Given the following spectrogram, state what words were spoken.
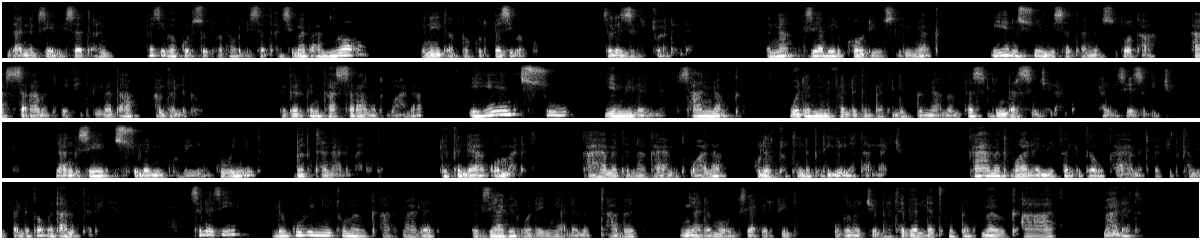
አንዳንድ ጊዜ ሊሰጠን በዚህ በኩል ስጦታው ሊሰጠን ሲመጣ ኖ እኔ የጠበኩት በዚህ በኩል ስለዚህ ዝግጁ አይደለም። እና እግዚአብሔር ከወዲሁ ስለሚያውቅ ይህን እሱ የሚሰጠንን ስጦታ ከአስር ዓመት በፊት ቢመጣ አንፈልገው ነገር ግን ከአስር ዓመት በኋላ ይሄን እሱ የሚለንን ሳናውቅ ወደምንፈልግበት ልብና መንፈስ ልንደርስ እንችላለን። ያን ጊዜ ዝግጁ ያን ጊዜ እሱ ለሚጎበኝን ጉብኝት በቅተናል ማለት ነው። ልክ እንደ ያዕቆብ ማለት ነው። ከሀያ ዓመትና ከሀያ ዓመት በኋላ ሁለቱ ትልቅ ልዩነት አላቸው። ከሀያ ዓመት በኋላ የሚፈልገው ከሀያ ዓመት በፊት ከሚፈልገው በጣም የተለየ ስለዚህ ለጉብኝቱ መብቃት ማለት እግዚአብሔር ወደ እኛ ለመጣበት እኛ ደግሞ እግዚአብሔር ፊት ወገኖች በተገለጥንበት መብቃት ማለት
